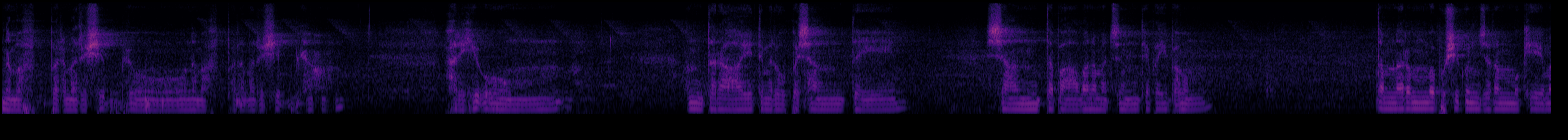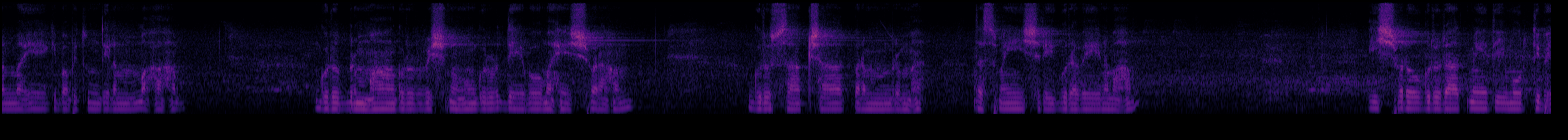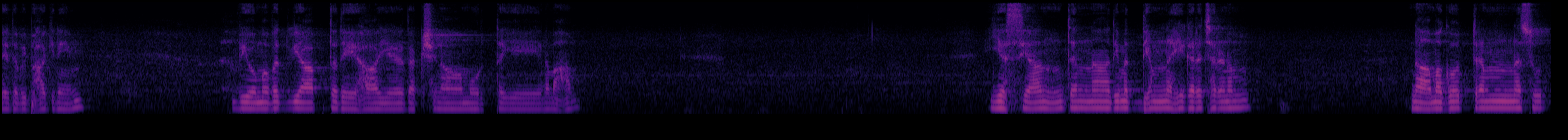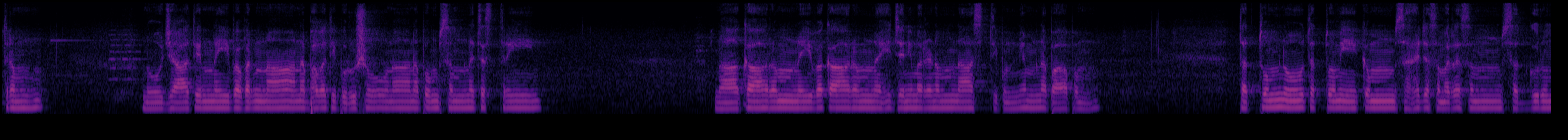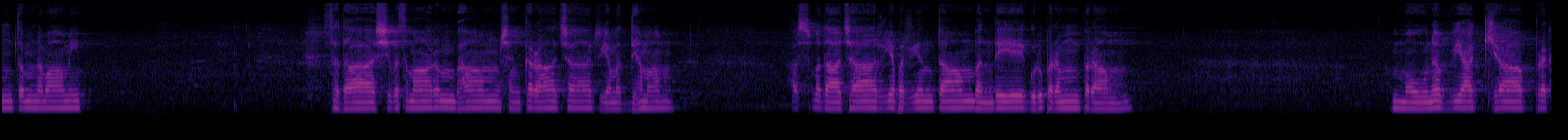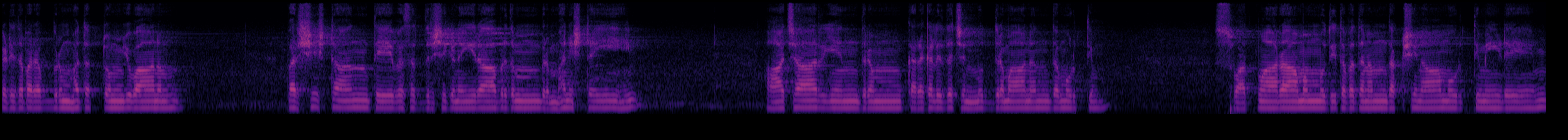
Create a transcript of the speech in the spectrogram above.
नमः परमऋषिभ्यो नमः परमऋषिभ्यः हरिः ॐ अन्तरायतिमिरोपशान्तये शान्तपावनमचिन्त्यवैभवम्। तं नरं वपुषि कुञ्जरं मुखे मन्महे किमपि तुन्दिलं महः। गुरुर्ब्रह्मा, गुरुर्विष्णुः, गुरुर्देवो महेश्वरः। गुरुः साक्षात् परं ब्रह्म, तस्मै श्रीगुरवे नमः। ईश्वरो गुरुरात्मेति मूर्तिभेदविभागिने, व्योमवद्व्याप्तदेहाय दक्षिणामूर्तये नमः। यस्यान्तन्नादिमध्यं न हि करचरणं नामगोत्रं न सूत्रं। नो जातिर्नैव वर्णा न भवति पुरुषो न च स्त्रीम्। नाकारं नैवकारं न हि जनिमरणं, नास्ति पुण्यं न पापम्। तत्त्वं नो तत्व तत्त्वमेकं, सहजसमरसं, सद्गुरुं तं नमामि। सदाशिवसमारम्भां, शङ्कराचार्यमध्यमाम्। अस्मदाचार्यपर्यन्तां वंदे गुरुपरम्पराम्। मौनव्याख्या प्रकटितपरब्रह्मतत्त्वं युवानं। वर्षिष्ठान्तेव सदृशिगणैरावृतं ब्रह्मनिष्ठैः। आचार्येन्द्रं करकलितचिन्मुद्रमानन्दमूर्तिं स्वात्मा रामं मुदितवदनं दक्षिणामूर्तिमीडे।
